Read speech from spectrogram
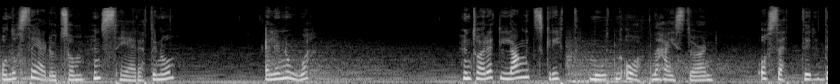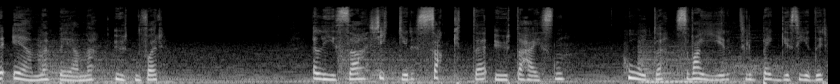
og nå ser det ut som hun ser etter noen. Eller noe. Hun tar et langt skritt mot den åpne heisdøren og setter det ene benet utenfor. Elisa kikker sakte ut av heisen. Hodet svaier til begge sider.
